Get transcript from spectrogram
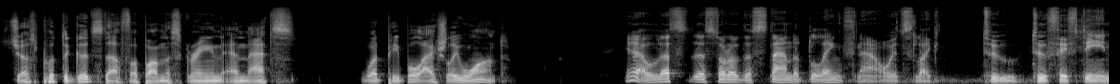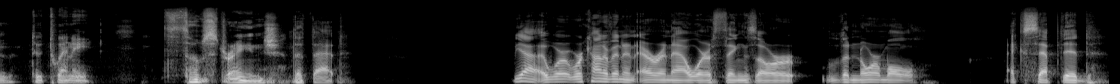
just put the good stuff up on the screen and that's what people actually want Yeah, well, that's that's sort of the standard length now. It's like two two fifteen to twenty. It's so strange that that yeah we're we're kind of in an era now where things are the normal accepted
